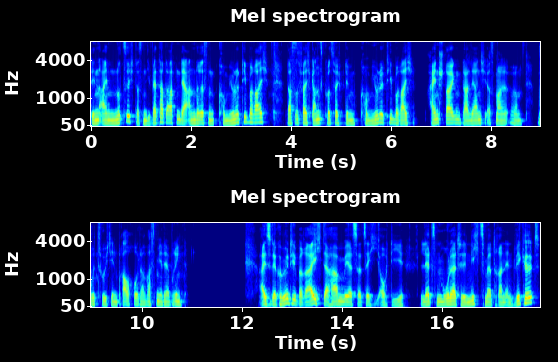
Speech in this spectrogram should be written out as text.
Den einen nutze ich, das sind die Wetterdaten, der andere ist ein Community-Bereich. Lass uns vielleicht ganz kurz vielleicht mit dem Community-Bereich einsteigen. Da lerne ich erstmal, ähm, wozu ich den brauche oder was mir der bringt. Also der Community-Bereich, da haben wir jetzt tatsächlich auch die letzten Monate nichts mehr dran entwickelt.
